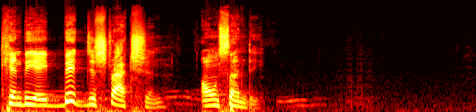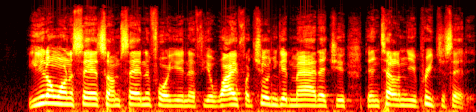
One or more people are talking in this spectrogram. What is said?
can be a big distraction on Sunday. You don't want to say it, so I'm saying it for you. And if your wife or children get mad at you, then tell them your preacher said it.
